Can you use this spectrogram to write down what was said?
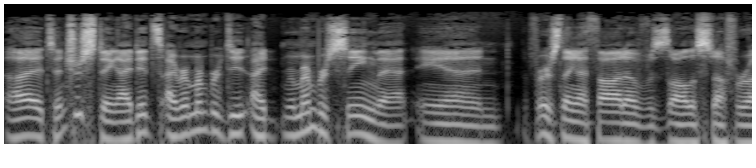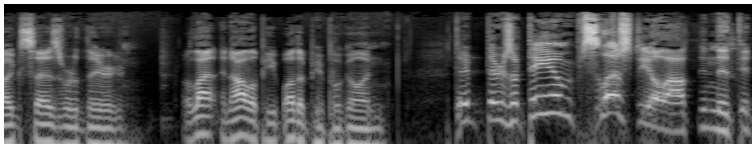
Uh, it's interesting. I did. I remember. I remember seeing that, and the first thing I thought of was all the stuff Rugg says, where they're a lot, and all the people, other people going, there, "There's a damn celestial out in the." the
